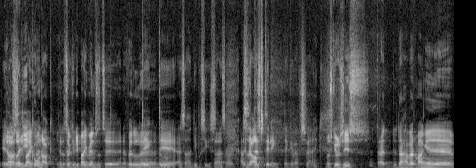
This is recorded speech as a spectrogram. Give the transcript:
eller også er de, de ikke gode nok. Eller så kan de bare ikke vende sig til NFL. Det, øh, det altså lige præcis. Ja. Altså, altså, den der omstilling, den kan være for svær, ikke? Nu skal du sige, der, der har været mange... Øh,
